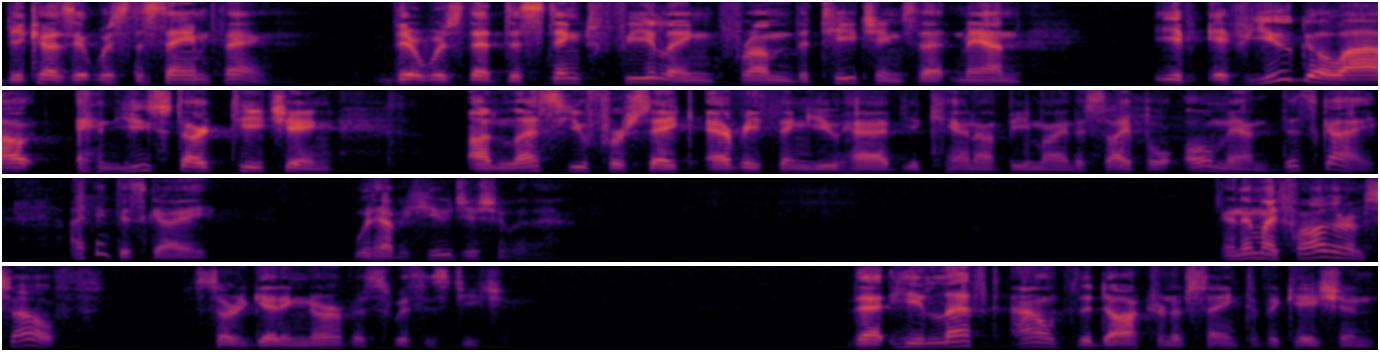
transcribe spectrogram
because it was the same thing. There was that distinct feeling from the teachings that, man, if, if you go out and you start teaching, unless you forsake everything you have, you cannot be my disciple. Oh, man, this guy, I think this guy would have a huge issue with that. And then my father himself started getting nervous with his teaching. That he left out the doctrine of sanctification,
